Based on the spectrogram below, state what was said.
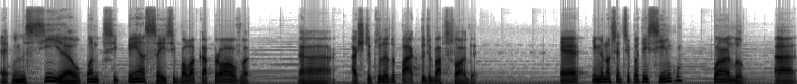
é, inicia, ou quando que se pensa e se coloca à prova uh, a estrutura do Pacto de Varsóvia? É em 1955, quando uh,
